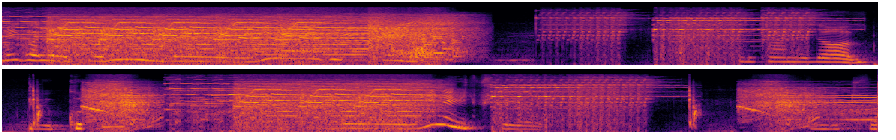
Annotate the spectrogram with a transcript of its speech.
Mega'yı yine yok. Bir tane daha büyük kutu. Hiçbir şey yok. Lütfen.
